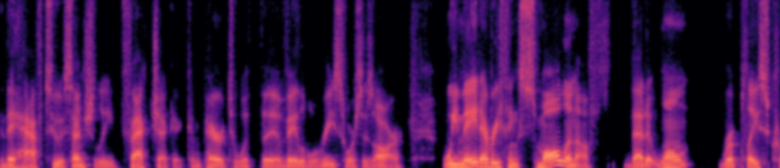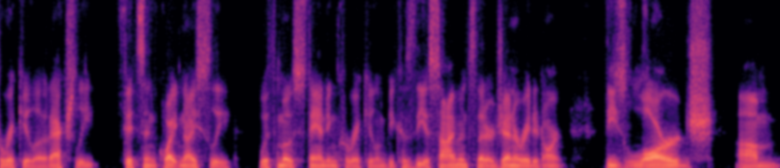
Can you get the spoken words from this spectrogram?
They have to essentially fact check it compare it to what the available resources are. We made everything small enough that it won't replace curricula. It actually fits in quite nicely with most standing curriculum because the assignments that are generated aren't these large um,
